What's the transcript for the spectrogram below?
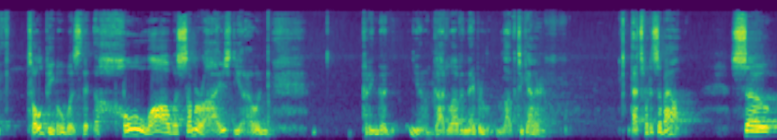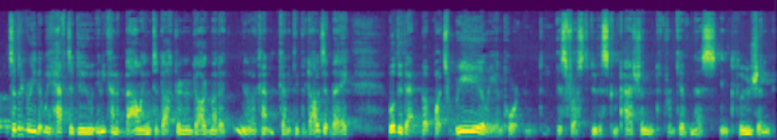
he told people was that the whole law was summarized, you know, and putting the, you know, God love and neighbor love together. That's what it's about. So, to the degree that we have to do any kind of bowing to doctrine and dogma to, you know, kind of, kind of keep the dogs at bay, we'll do that. But what's really important is for us to do this compassion, forgiveness, inclusion,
